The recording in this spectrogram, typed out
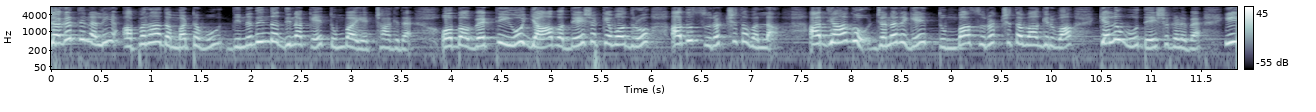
ಜಗತ್ತಿನಲ್ಲಿ ಅಪರಾಧ ಮಟ್ಟವು ದಿನದಿಂದ ದಿನಕ್ಕೆ ತುಂಬಾ ಹೆಚ್ಚಾಗಿದೆ. ಒಬ್ಬ ವ್ಯಕ್ತಿಯು ಯಾವ ದೇಶಕ್ಕೆ ಹೋದ್ರೂ ಅದು ಸುರಕ್ಷಿತವಲ್ಲ. ಅದ್ಯಾಗೂ ಜನರಿಗೆ ತುಂಬಾ ಸುರಕ್ಷಿತವಾಗಿರುವ ಕೆಲವು ದೇಶಗಳಿವೆ. ಈ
